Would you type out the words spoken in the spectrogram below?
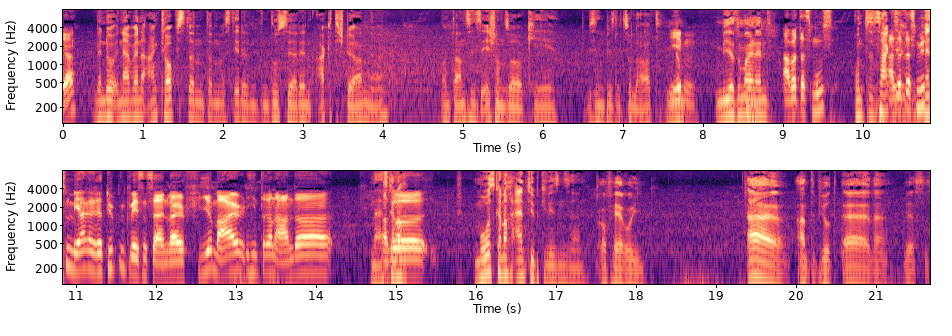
ja, Wenn du, nein, wenn du anklopfst, dann, dann, weißt du, dann, dann tust du ja den Akt stören, ja. Und dann sind es eh schon so, okay, die sind ein bisschen zu laut. eben. Mir ist mal ein, Aber das muss, Und dann sagt also das müssen mehrere Typen gewesen sein, weil viermal hintereinander, Nein, es kann auch, Mo, es kann auch ein Typ gewesen sein. auf Heroin. Ah, Antibiot. Äh, nein, wie heißt das?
